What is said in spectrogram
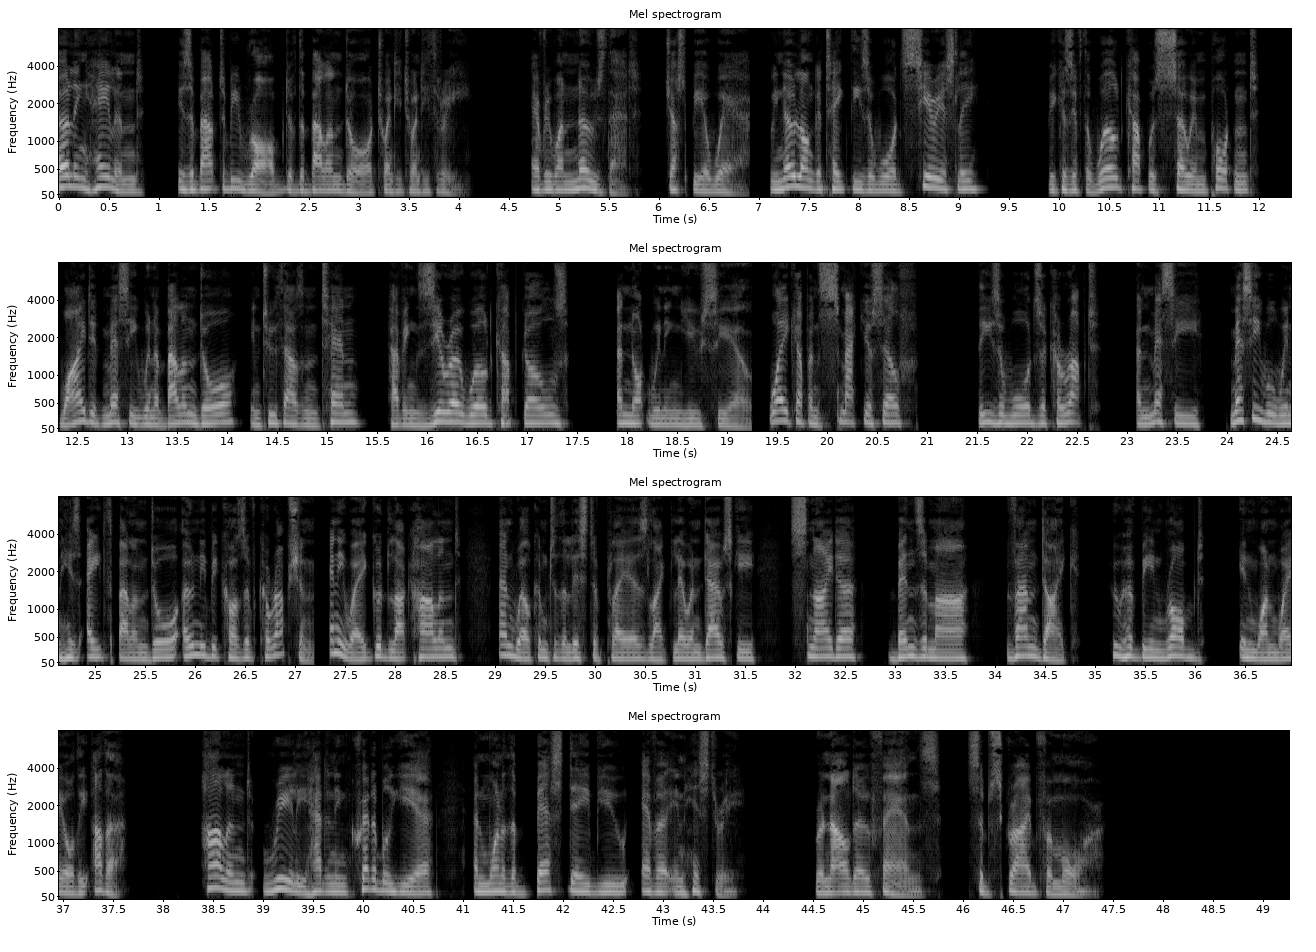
Erling Haaland is about to be robbed of the Ballon d'Or 2023. Everyone knows that. Just be aware. We no longer take these awards seriously because if the World Cup was so important, why did Messi win a Ballon d'Or in 2010, having zero World Cup goals and not winning UCL? Wake up and smack yourself. These awards are corrupt, and Messi Messi will win his eighth Ballon d'Or only because of corruption. Anyway, good luck, Haaland, and welcome to the list of players like Lewandowski, Sneijder, Benzema, Van Dijk, who have been robbed in one way or the other. Haaland really had an incredible year and one of the best debut ever in history. Ronaldo fans, subscribe for more.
